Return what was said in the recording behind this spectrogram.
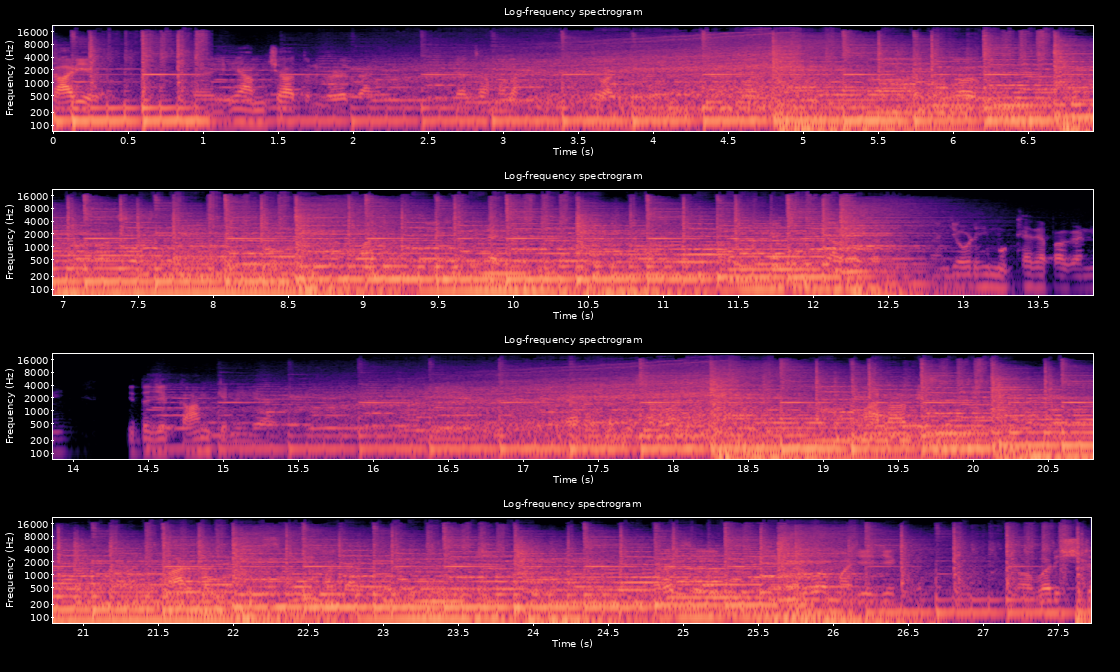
कार्य हे आमच्या हातून घडत आहे. याचा मला खूप आनंद जेवढे म्हणजे मुख्याध्यापकांनी इथं जे काम केलेले आहे. आणि त्यानंतर ते सर्वांनी मला खरंच सर्व माझे जे वरिष्ठ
